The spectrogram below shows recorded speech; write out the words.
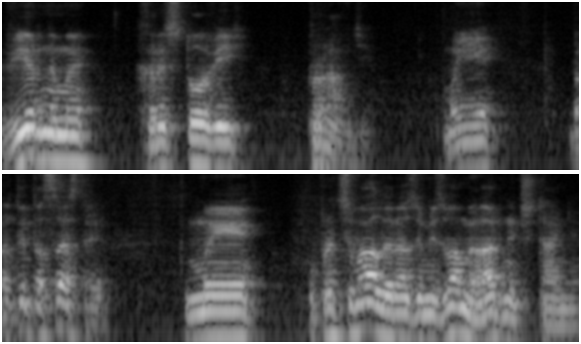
вірними Христовій правді. Мої брати та сестри, ми опрацювали разом із вами гарне читання.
